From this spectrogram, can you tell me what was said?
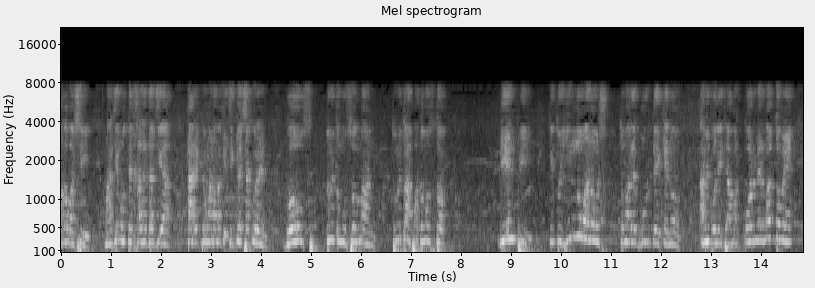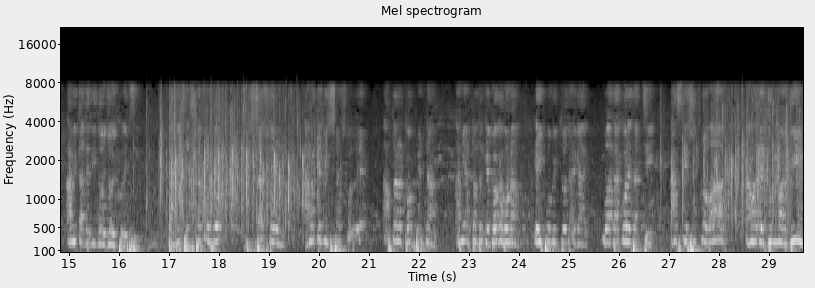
ভালোবাসি। মাঝে মধ্যে খালেদা জিয়া, তারেক রহমান আমাকে জিজ্ঞাসা করেন গৌস তুমি তো মুসলমান তুমি তো আপাতমস্তক বিএনপি কিন্তু হিন্দু মানুষ তোমার ভোট দেয় কেন? আমি বলি যে আমার কর্মের মাধ্যমে আমি তাদের হৃদয় জয় করেছি। আমি চেষ্টা করব, বিশ্বাস করুন, আমাকে বিশ্বাস করলে আপনারা ঠকবেন না। আমি আপনাদেরকে ঠকাবো না। এই পবিত্র জায়গায় ওয়াদা করে যাচ্ছি। আজকে শুক্রবার, আমাদের জুম্মার দিন,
